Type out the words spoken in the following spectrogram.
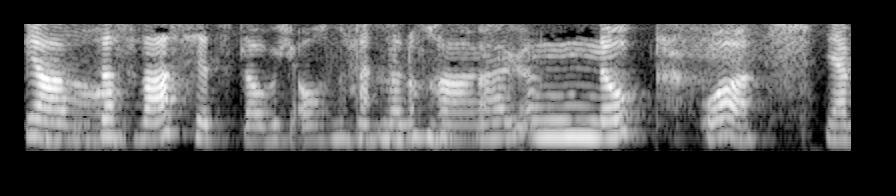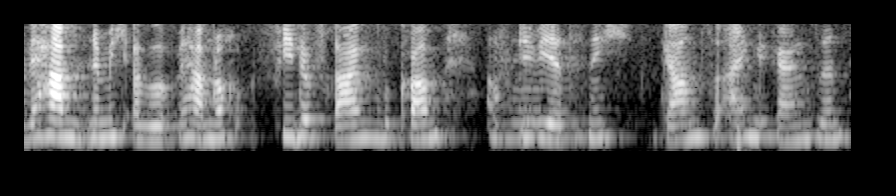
Ja, genau. das war's jetzt, glaube ich, auch mit Hatten unseren wir noch Fragen. Eine Frage? Nope. Oh. Ja, wir haben nämlich, also wir haben noch viele Fragen bekommen, auf mhm. die wir mhm. jetzt nicht ganz so eingegangen sind,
